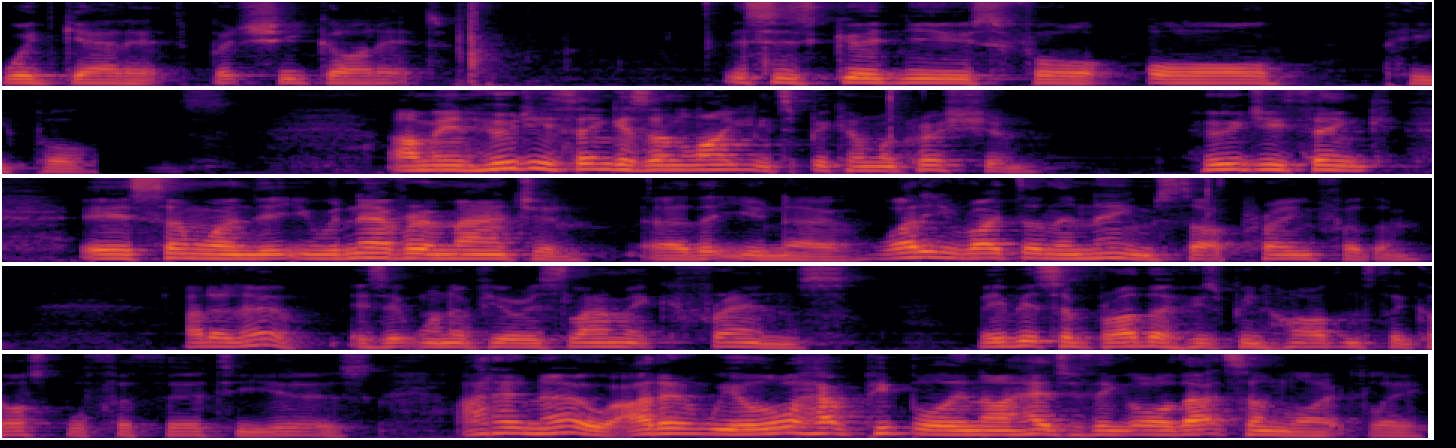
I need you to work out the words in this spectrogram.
would get it? But she got it. This is good news for all people. I mean, who do you think is unlikely to become a Christian? Who do you think is someone that you would never imagine uh, that you know? Why don't you write down their name, start praying for them? I don't know. Is it one of your Islamic friends? Maybe it's a brother who's been hardened to the gospel for 30 years. I don't know. I don't we all have people in our heads who think, "Oh, that's unlikely."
